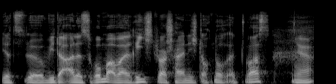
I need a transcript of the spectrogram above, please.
jetzt äh, wieder alles rum, aber riecht wahrscheinlich doch noch etwas. Ja.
